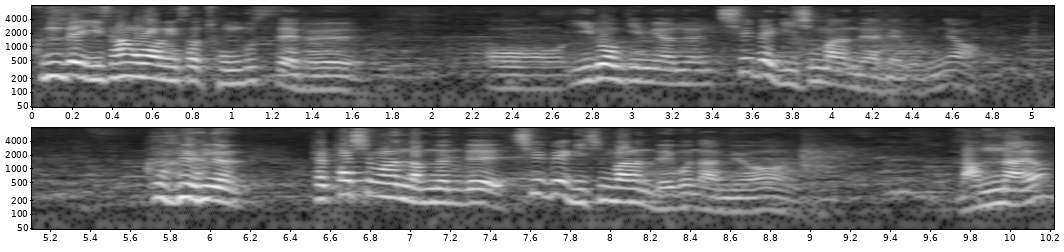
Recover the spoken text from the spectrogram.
근데 이 상황에서 종부세를 어, 1억이면은 720만 원 내야 되거든요. 그러면은 180만 원 남는데 720만 원 내고 나면 남나요?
